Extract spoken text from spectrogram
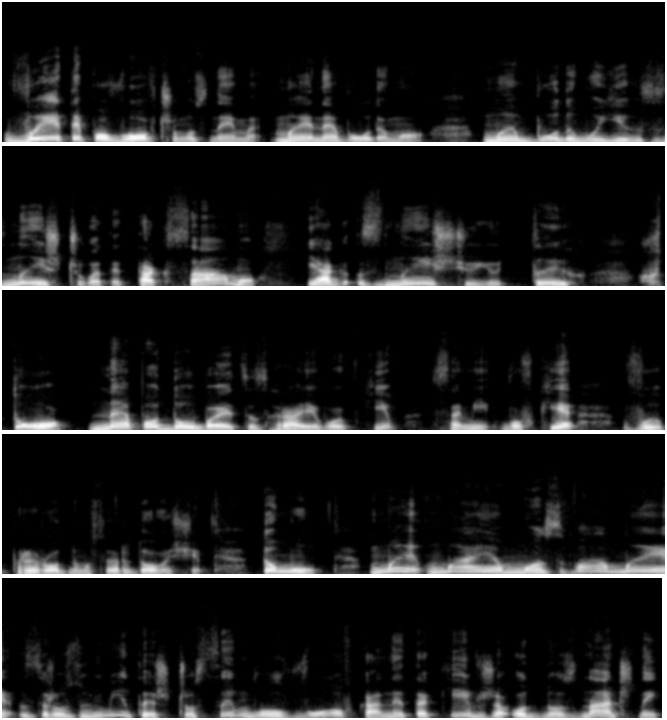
вити по вовчому з ними ми не будемо. Ми будемо їх знищувати так само, як знищують тих, хто не подобається зграї вовків, самі вовки в природному середовищі. Тому ми маємо з вами зрозуміти, що символ вовка не такий вже однозначний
